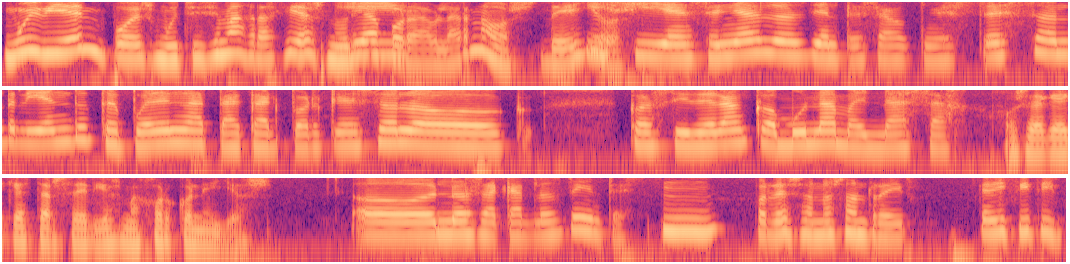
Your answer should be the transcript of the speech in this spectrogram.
Muy bien, pues muchísimas gracias, Nuria, Y- por hablarnos de Y ellos. si enseñas los dientes aunque estés sonriendo, te pueden atacar porque eso lo consideran como una amenaza. O sea que hay que estar serios mejor con ellos. O no sacar los dientes. Mm, por eso no sonreír. Qué difícil.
